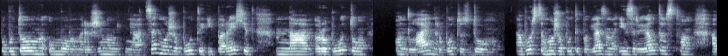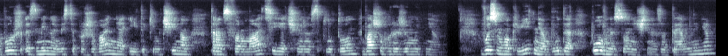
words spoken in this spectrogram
побутовими умовами, режимом дня. Це може бути і перехід на роботу онлайн, роботу з дому. Або ж це може бути пов'язано із риелторством, або ж зміною місця проживання і таким чином трансформація через Плутон вашого режиму дня. 8 квітня буде повне сонячне затемнення.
